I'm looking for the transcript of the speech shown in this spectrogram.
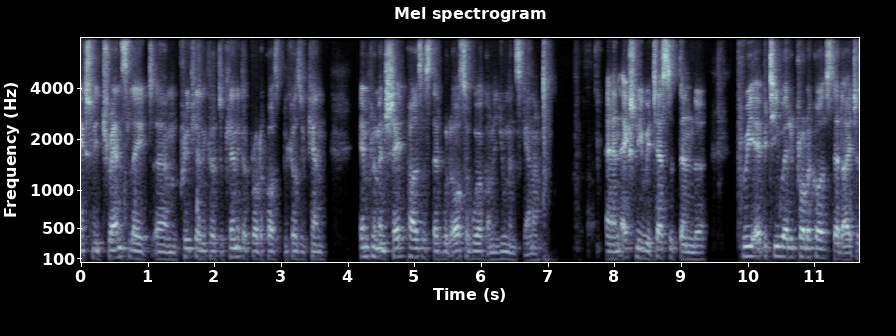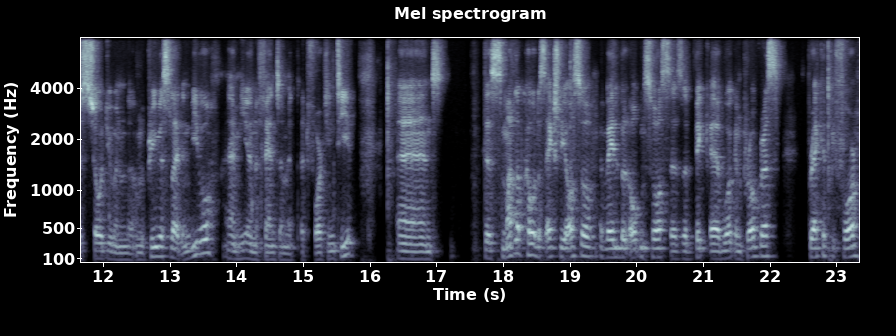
actually translate um, preclinical to clinical protocols because you can implement shape pulses that would also work on a human scanner. And actually, we tested then the three APT weighted protocols that I just showed you in the, on the previous slide in vivo, um, here in the Phantom at, at 14T. And this MATLAB code is actually also available open source. There's a big uh, work in progress bracket before.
